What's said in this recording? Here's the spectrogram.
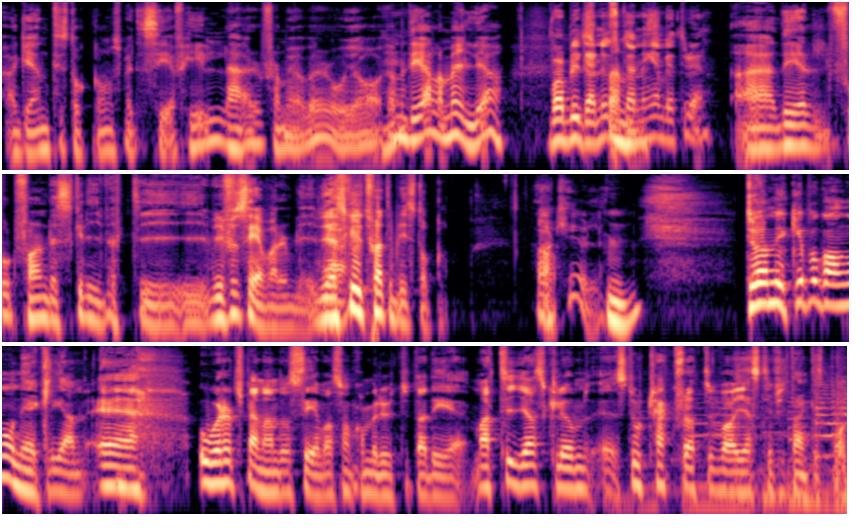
agent i Stockholm som heter CF Hill här framöver. Och jag, mm. ja, men det är alla möjliga. Var blir den utställningen? Vet du det? Äh, det är fortfarande skrivet i, i, Vi får se vad det blir. Ja. Jag skulle tro att det blir Stockholm. Vad ja. kul. Mm. Du har mycket på gång onekligen. Eh, oerhört spännande att se vad som kommer ut av det. Mattias Klum, eh, stort tack för att du var gäst i Fri podd.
